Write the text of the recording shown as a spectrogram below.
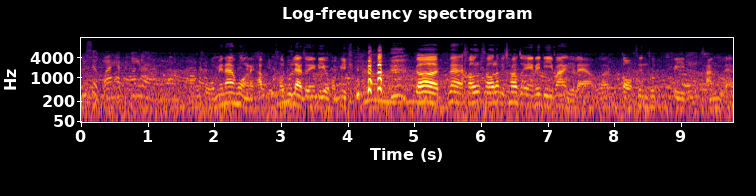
รู้สึกว่าแฮปปี้แล้วอะ โห ไม่น่าห่วงเลยครับเขาดูแลตัวเองดีกว่าผมอีก ก็น่าเขาเขารับผิดชอบตัวเองได้ดีมากอยู่แล้ว ก็โตขึ้นทุกปีทุกครั้งอยู่แล้ว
